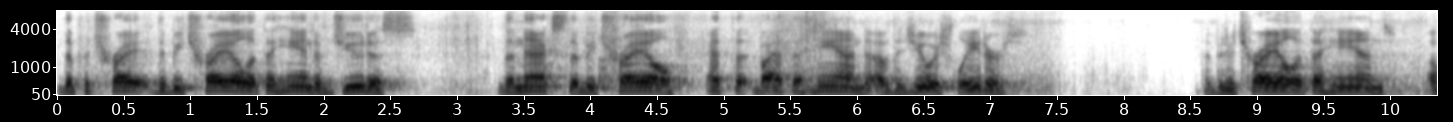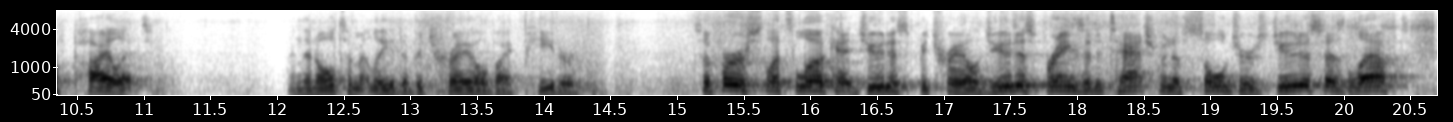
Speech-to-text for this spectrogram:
the, betray, the betrayal at the hand of Judas. The next, the betrayal at the, at the hand of the Jewish leaders. The betrayal at the hands of Pilate. And then ultimately the betrayal by Peter. So, first, let's look at Judas' betrayal. Judas brings a detachment of soldiers. Judas has left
